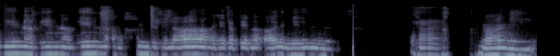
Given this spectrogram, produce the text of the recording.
Amin, amin, amin. Alhamdulillah, Rabbil Alamin. Rahman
